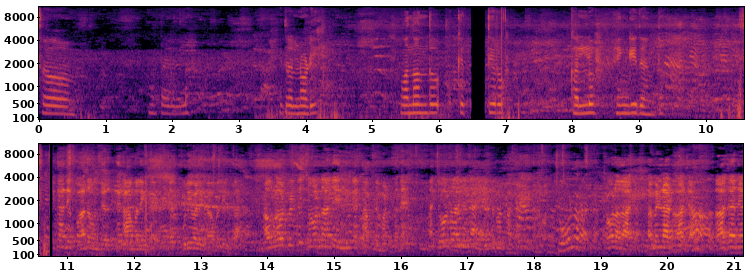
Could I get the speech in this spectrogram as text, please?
ಸೊ ನೋಡ್ತಾ ಇದ್ದೀರಲ್ಲ ಇದರಲ್ಲಿ ನೋಡಿ. ಒಂದೊಂದು ಕೆತ್ತಿರೋ ಕಲ್ಲು ಹೆಂಗಿದೆ ಅಂತ. ಪಾದ ಹೊಂದಿರುತ್ತೆ, ರಾಮಲಿಂಗ ಇರುತ್ತೆ ಗುಡಿ ಒಳಗೆ ರಾಮಲಿಂಗ. ಅವ್ನು ನೋಡ್ಬಿಟ್ಟು ಚೋಳರಾಜ ಲಿಂಗ ಸ್ಥಾಪನೆ ಮಾಡ್ತಾನೆ? ಆ ಚೋಳರಾಜನ ಎರಡು ಅವನು. ಚೋಳರಾಜ, ತಮಿಳ್ನಾಡು ರಾಜ. ರಾಜನೇ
